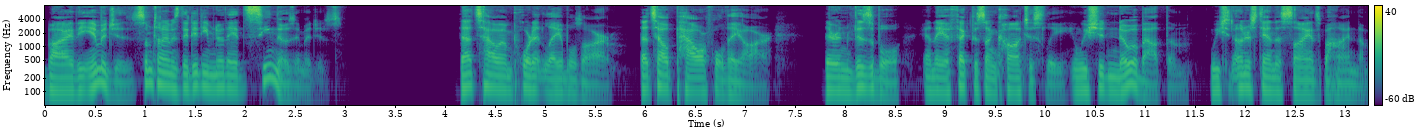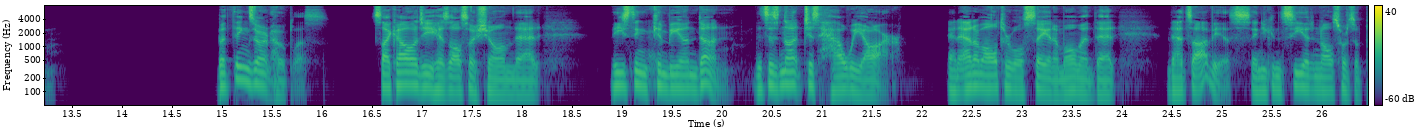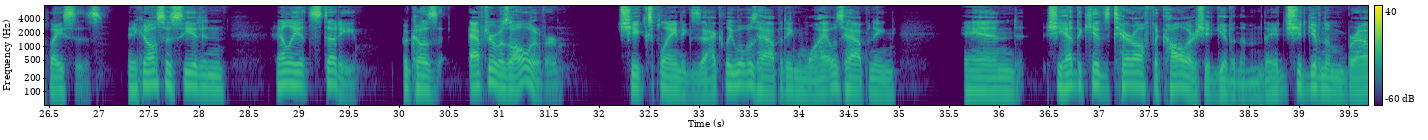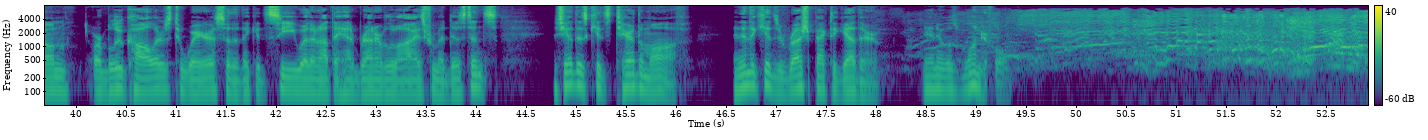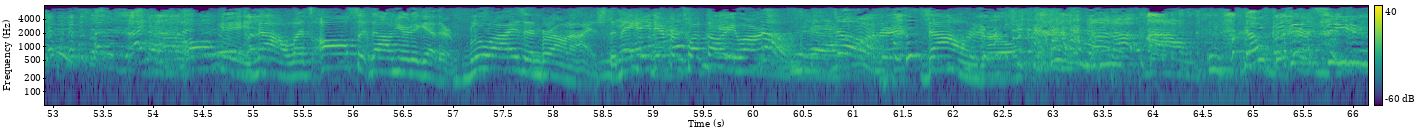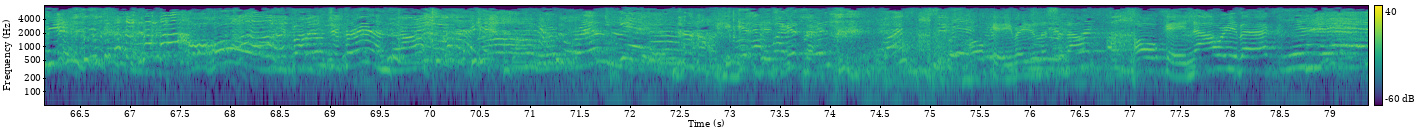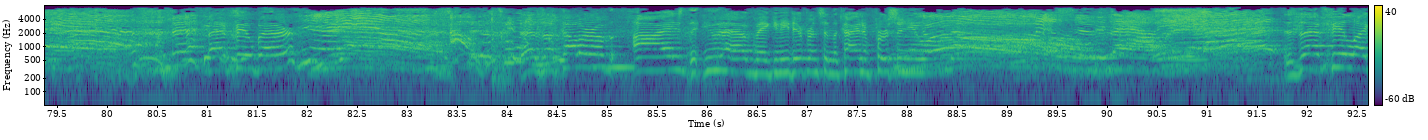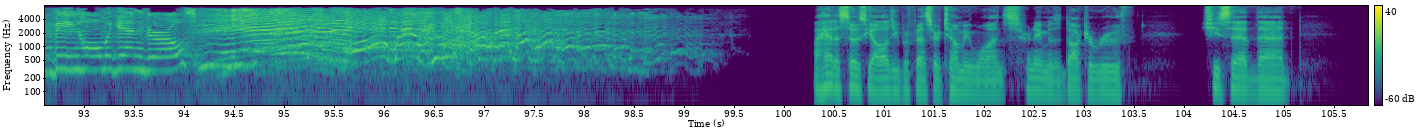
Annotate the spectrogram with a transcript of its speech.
by the images. Sometimes they didn't even know they had seen those images. That's how important labels are. That's how powerful they are. They're invisible and they affect us unconsciously, and we should know about them. We should understand the science behind them. But things aren't hopeless. Psychology has also shown that these things can be undone. This is not just how we are. And Adam Alter will say in a moment that that's obvious, and you can see it in all sorts of places. And you can also see it in Elliott's study, because after it was all over, she explained exactly what was happening, why it was happening, and she had the kids tear off the collar she'd given them. They had, she'd given them brown or blue collars to wear so that they could see whether or not they had brown or blue eyes from a distance. And she had those kids tear them off. And then the kids rushed back together, and it was wonderful. Okay, now let's all sit down here together. Blue eyes and brown eyes. Does it make any difference what color you are? No. Down, girl. Don't forget to see it again. Oh, you found your friend, huh? Now, you get, did you get back? Okay, you ready to listen now? Okay, now are you back? Yes! Does that feel better? Yes! Does the color of eyes that you have make any difference in the kind of person you are? No! Does that feel like being home again, girls? Oh, well, good. Stop it. I had a sociology professor tell me once, her name is Dr. Ruth. She said that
